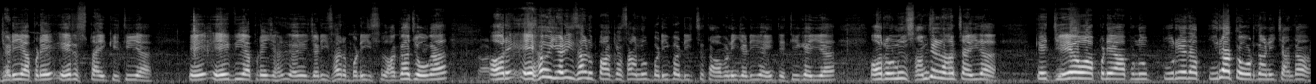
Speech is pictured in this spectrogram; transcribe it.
ਜਿਹੜੀ ਆਪਣੇ 에ਅਰ ਸਟ੍ਰਾਈਕ ਕੀਤੀ ਆ, ਇਹ ਇਹ ਵੀ ਆਪਣੇ ਜਿਹੜੀ- ਸਰ ਬੜੀ ਸ਼ਲਾਘਾਯੋਗ ਆ। ਔਰ ਇਹੋ ਹੀ ਜਿਹੜੀ ਸਾਨੂੰ ਪਾਕਿਸਤਾਨ ਨੂੰ ਬੜੀ ਵੱਡੀ ਚੇਤਾਵਨੀ ਜਿਹੜੀ ਅਸੀਂ ਦਿੱਤੀ ਗਈ ਆ। ਔਰ ਉਹਨੂੰ ਸਮਝਣਾ ਚਾਹੀਦਾ ਕਿ ਜੇ ਉਹ ਆਪਣੇ ਆਪ ਨੂੰ ਪੂਰੇ ਦਾ ਪੂਰਾ ਤੋੜਨਾ ਨਹੀਂ ਚਾਹੁੰਦਾ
